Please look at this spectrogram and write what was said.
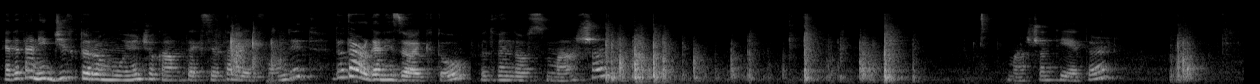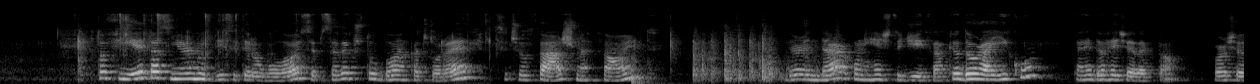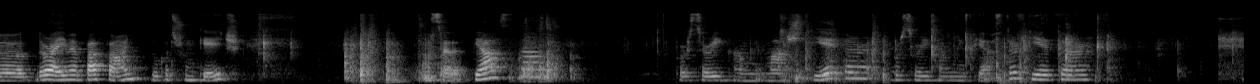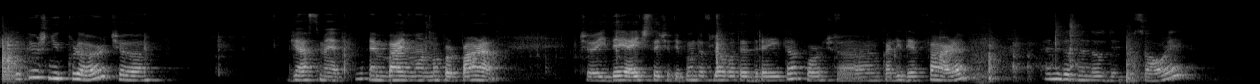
Edhe tani gjithë këtë rrëmujën që kam tek sirtari i fundit, do ta organizoj këtu, do të vendos mashën. Mashën tjetër. Këto fijet asnjëherë nuk di si t'i rregulloj, sepse edhe kështu bëhen kaçurrel, siç ju thashë me thonjt. Deri në darkë unë i heq të gjitha. Kjo dora iku, tani do heq edhe këto. Por që dora ime pa thonj, duket shumë keq. Kurse edhe pjastra, përsëri kam një mashë tjetër, përsëri kam një pjastër tjetër. Dhe kjo është një krehër që gjasme e mbaj mend më përpara, që ideja ishte që t'i bënte flokët e drejta, por që nuk ka lidhje fare. Tani do të vendos difuzorin.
